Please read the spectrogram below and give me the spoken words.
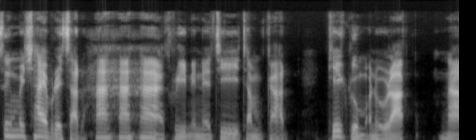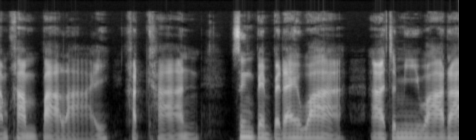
ซึ่งไม่ใช่บริษัท 555 Green Energy จำกัด ที่กลุ่มอนุรักษ์ น้ำคำป่าหลาย คัดค้าน ซึ่งเป็นไปได้ว่าอาจจะมีวาระ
